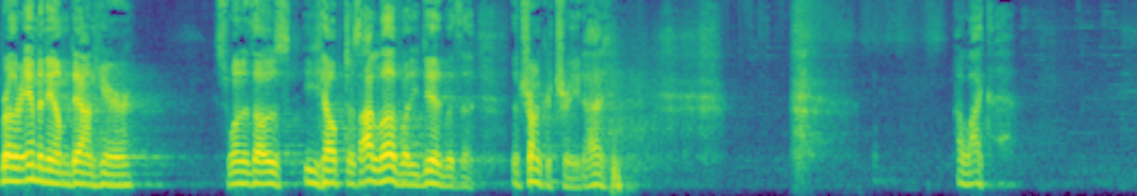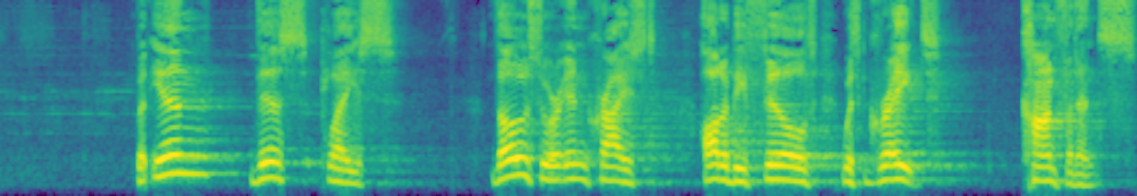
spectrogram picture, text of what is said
Brother Eminem down here is one of those, he helped us. I love what he did with the, the trunk or treat. I, I like that. But in this place, those who are in Christ ought to be filled with great confidence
